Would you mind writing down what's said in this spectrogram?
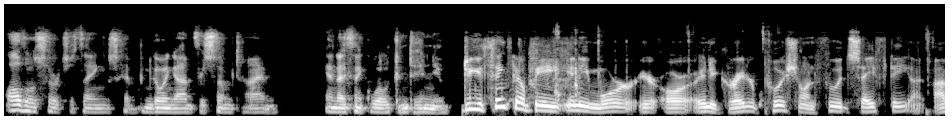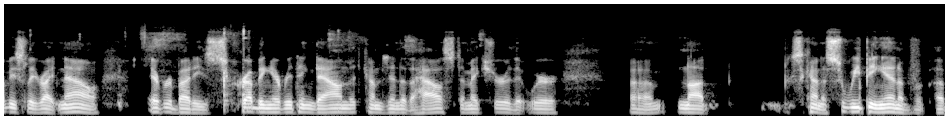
all those sorts of things have been going on for some time and I think will continue. Do you think there'll be any more or any greater push on food safety? Obviously, right now, everybody's scrubbing everything down that comes into the house to make sure that we're um, not kind of sweeping in a, a,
